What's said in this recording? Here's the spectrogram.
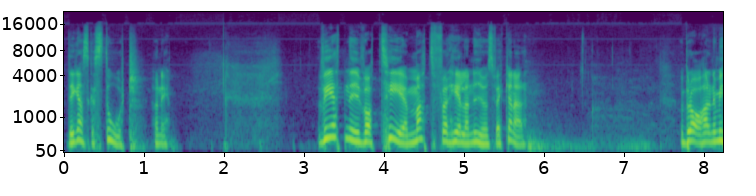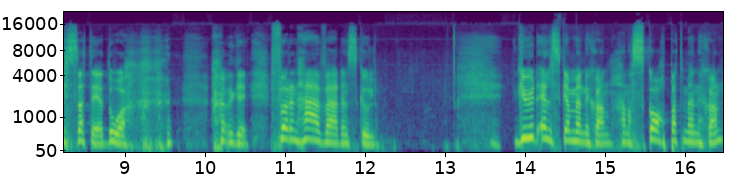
Det är ganska stort, hörni. Vet ni vad temat för hela nyhetsveckan är? Bra, har ni missat det då? okay. För den här världens skull. Gud älskar människan, han har skapat människan.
